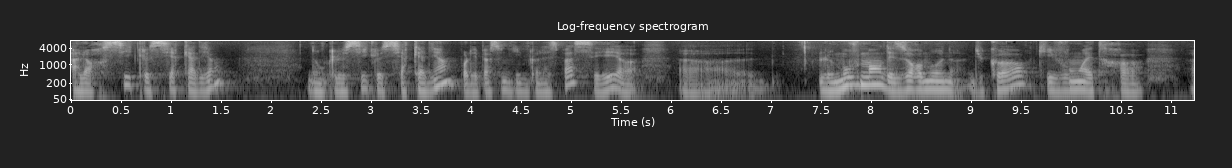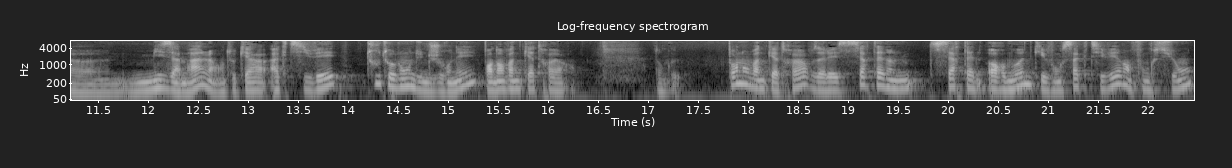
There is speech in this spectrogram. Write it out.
à leur cycle circadien, donc le cycle circadien, pour les personnes qui ne connaissent pas, c'est euh, le mouvement des hormones du corps qui vont être euh, mise à mal, en tout cas activée tout au long d'une journée pendant 24 heures. Donc pendant 24 heures, vous avez certaines, hormones qui vont s'activer en fonction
